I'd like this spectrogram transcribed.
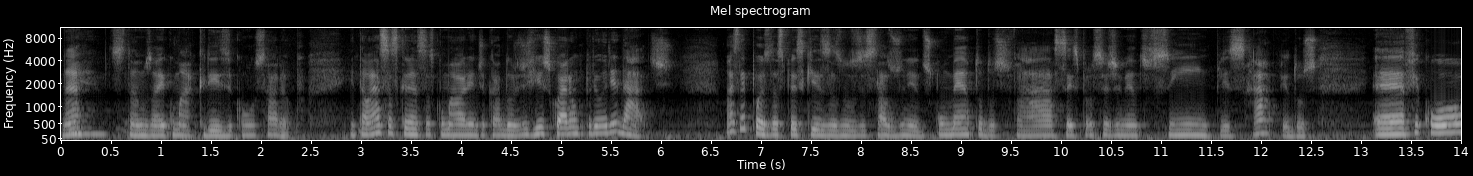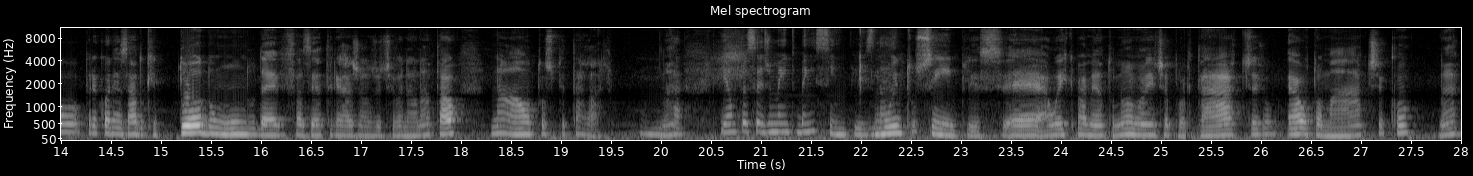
né, é. estamos aí com uma crise com o sarampo. Então, essas crianças com maior indicador de risco eram prioridade. Mas depois das pesquisas nos Estados Unidos, com métodos fáceis, procedimentos simples, rápidos, é, ficou preconizado que todo mundo deve fazer a triagem auditiva neonatal na alta hospitalar. Hum, né? tá. E é um procedimento bem simples, né? Muito simples. É um equipamento normalmente é portátil, é automático, né?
